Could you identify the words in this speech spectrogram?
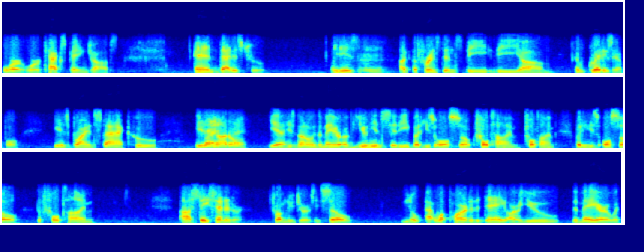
or or tax paying jobs, and that is true. It is, uh, for instance, the the um, a great example is Brian Stack, who is Right, not only right. yeah he's not only the mayor of Union City, but he's also full time full time, but he's also the full time uh, state senator from New Jersey. So, you know, at what part of the day are you the mayor? What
